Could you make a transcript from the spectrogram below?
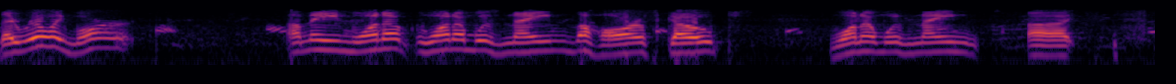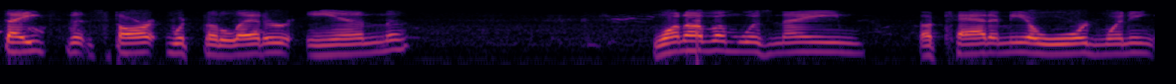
They really weren't. I mean, one of one of them was named the horoscopes. One of them was named uh, states that start with the letter N. One of them was named Academy Award-winning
